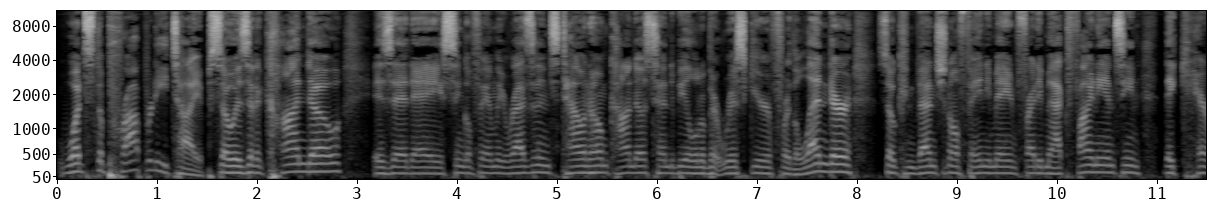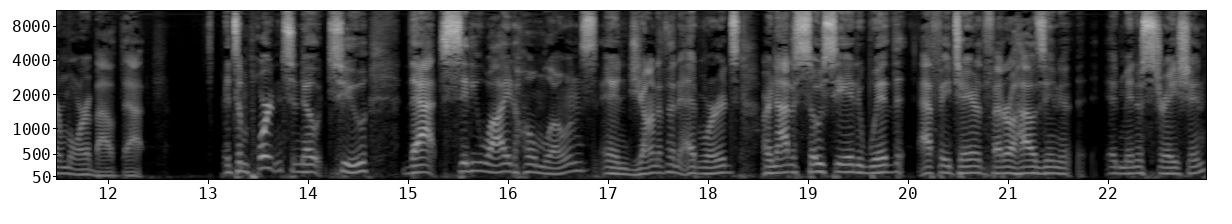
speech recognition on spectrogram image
What's the property type? So is it a condo? Is it a single family residence, townhome? Condos tend to be a little bit riskier for the lender. So conventional Fannie Mae and Freddie Mac financing, they care more about that. It's important to note, too, that citywide home loans and Jonathan Edwards are not associated with FHA or the Federal Housing Administration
